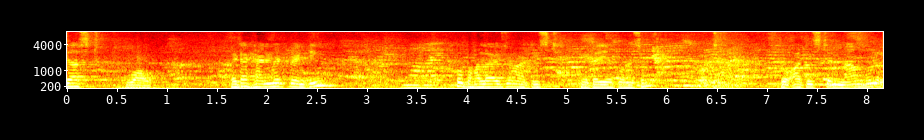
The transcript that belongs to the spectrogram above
Just wow. এটা হ্যান্ডমেড পেন্টিং খুব ভালো একজন আর্টিস্ট এটা ইয়ে করেছেন। তো আর্টিস্টের নাম হলো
